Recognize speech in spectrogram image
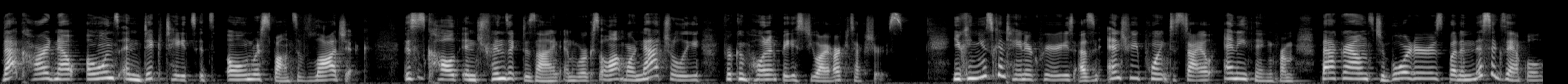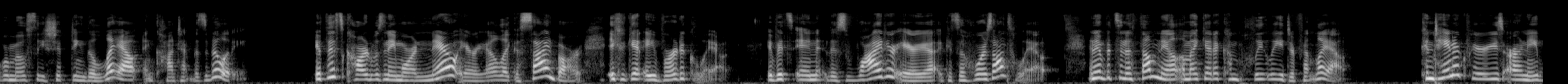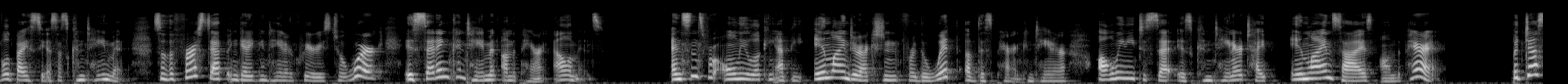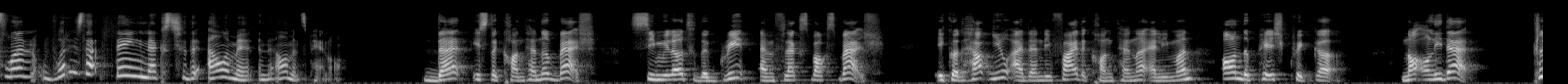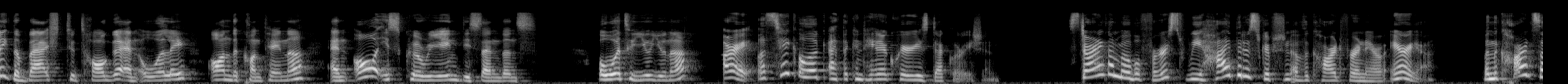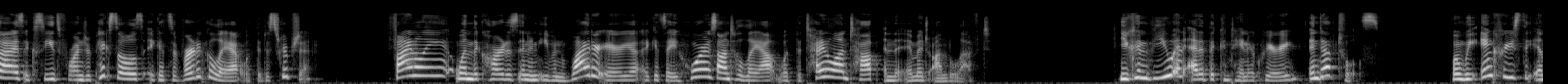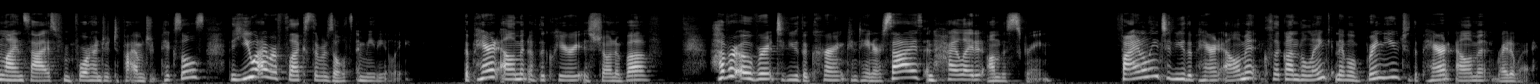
That card now owns and dictates its own responsive logic. This is called intrinsic design and works a lot more naturally for component-based UI architectures. You can use container queries as an entry point to style anything from backgrounds to borders, but in this example, we're mostly shifting the layout and content visibility. If this card was in a more narrow area, like a sidebar, it could get a vertical layout. If it's in this wider area, it gets a horizontal layout. And if it's in a thumbnail, it might get a completely different layout. Container queries are enabled by CSS containment. So the first step in getting container queries to work is setting containment on the parent element. And since we're only looking at the inline direction for the width of this parent container, all we need to set is container type inline size on the parent. But Jecelyn, what is that thing next to the element in the elements panel? That is the container badge, similar to the grid and flexbox badge. It could help you identify the container element on the page quicker. Not only that, click the badge to toggle an overlay on the container and all its querying descendants. Over to you, Una. All right, let's take a look at the container queries declaration. Starting on mobile first, we hide the description of the card for a narrow area. When the card size exceeds 400 pixels, it gets a vertical layout with the description. Finally, when the card is in an even wider area, it gets a horizontal layout with the title on top and the image on the left. You can view and edit the container query in DevTools. When we increase the inline size from 400 to 500 pixels, the UI reflects the results immediately. The parent element of the query is shown above. Hover over it to view the current container size and highlight it on the screen. Finally, to view the parent element, click on the link and it will bring you to the parent element right away.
